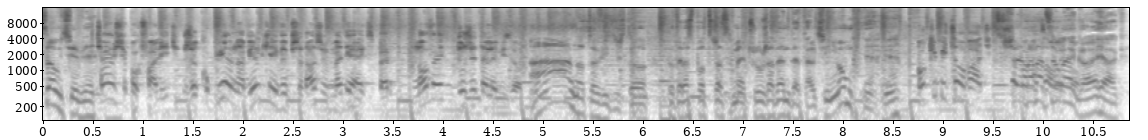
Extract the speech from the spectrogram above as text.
Co u ciebie? Chciałem się pochwalić, że kupiłem na wielkiej wyprzedaży w Media Expert nowy, duży telewizor. A, no to widzisz, to, to teraz podczas meczu żaden detal ci nie umknie, nie? Pokibicować Trzeba na całego, a jak?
